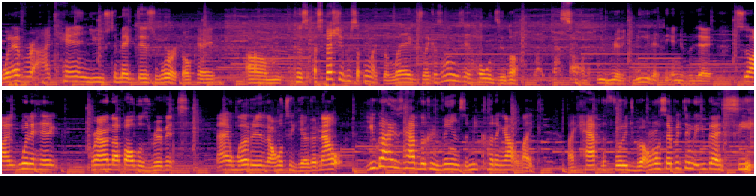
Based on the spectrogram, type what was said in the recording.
whatever I can use to make this work, okay? Um, because especially for something like the legs, like as long as it holds it up, like that's all that we really need at the end of the day. So I went ahead, ground up all those rivets, and I welded it all together. Now, you guys have the convenience of me cutting out like like half the footage, but almost everything that you guys see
